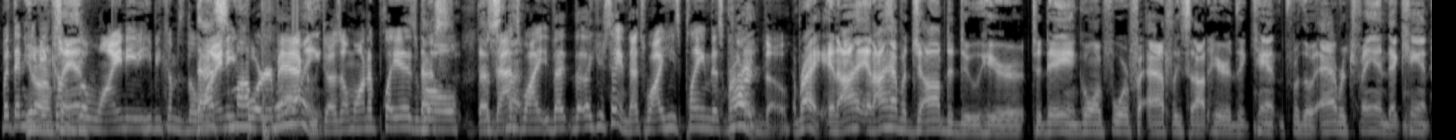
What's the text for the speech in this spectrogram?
But then he you know becomes the whiny. He becomes the that's whiny quarterback point. who doesn't want to play his that's, role. That's, so that's not, why, that, like you're saying, that's why he's playing this right, card, though. Right. And I and I have a job to do here today and going forward for athletes out here that can't, for the average fan that can't,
